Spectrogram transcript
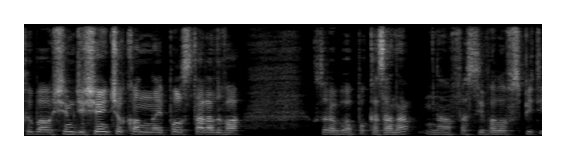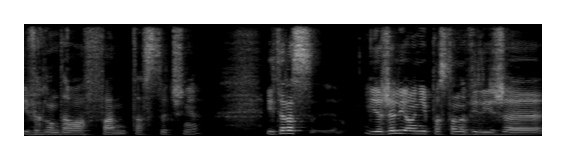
chyba 80-konnej Polestara 2, która była pokazana na Festival of Speed i wyglądała fantastycznie. I teraz, jeżeli oni postanowili, że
